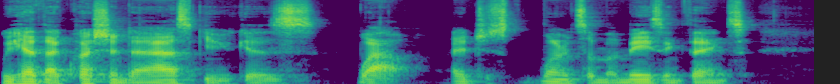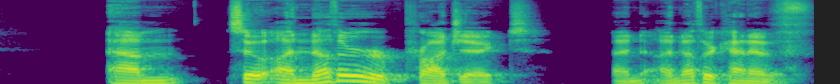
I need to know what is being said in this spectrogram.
we had that question to ask you because wow, I just learned some amazing things. Um, so another project, an, another kind of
